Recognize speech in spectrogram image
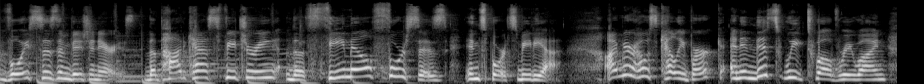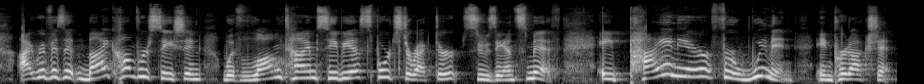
Voices and Visionaries, the podcast featuring the female forces in sports media. I'm your host, Kelly Burke, and in this week 12 Rewind, I revisit my conversation with longtime CBS sports director Suzanne Smith, a pioneer for women in production.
